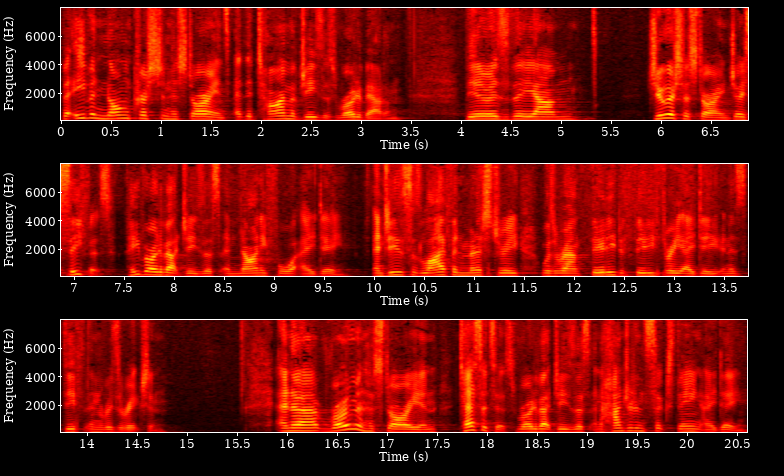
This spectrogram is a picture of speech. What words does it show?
but even non Christian historians at the time of Jesus wrote about him. There is the um, Jewish historian Josephus, he wrote about Jesus in 94 AD. And Jesus' life and ministry was around 30 to 33 AD in his death and resurrection. And a Roman historian, Tacitus, wrote about Jesus in 116 AD.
